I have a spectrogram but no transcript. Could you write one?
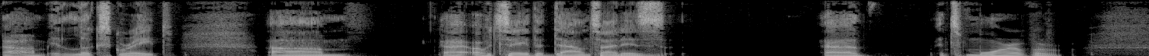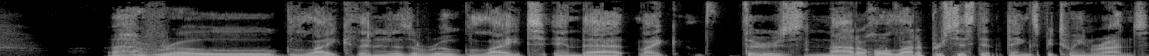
Um, it looks great. Um, I, I would say the downside is, uh, it's more of a a rogue like than it is a rogue lite in that like there's not a whole lot of persistent things between runs.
